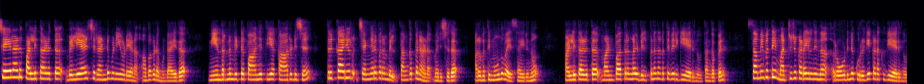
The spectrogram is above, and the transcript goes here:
ചേലാട് പള്ളിത്താഴത്ത് വെള്ളിയാഴ്ച രണ്ടു മണിയോടെയാണ് അപകടമുണ്ടായത്. നിയന്ത്രണം വിട്ട് പാഞ്ഞെത്തിയ കാറിടിച്ച് തൃക്കാര്യൂർ ചെങ്ങരപ്പറമ്പിൽ തങ്കപ്പനാണ് മരിച്ചത്. അറുപത്തിമൂന്ന് വയസ്സായിരുന്നു. പള്ളിത്താഴത്ത് മൺപാത്രങ്ങൾ വിൽപ്പന നടത്തി വരികയായിരുന്നു തങ്കപ്പൻ. സമീപത്തെ മറ്റൊരു കടയിൽ നിന്ന് റോഡിന് കുറുകെ കടക്കുകയായിരുന്നു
